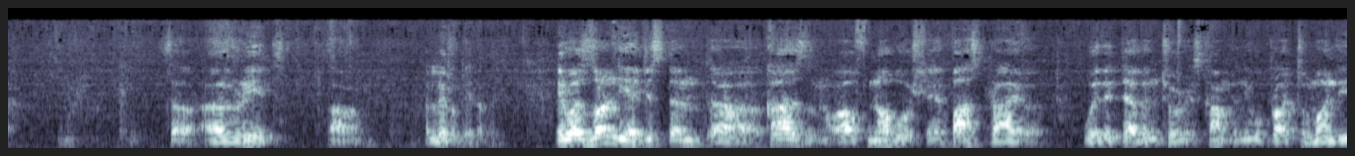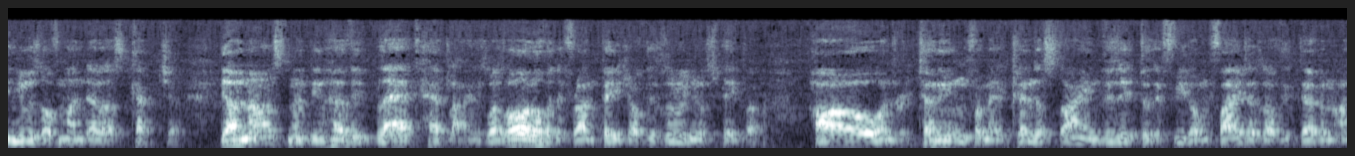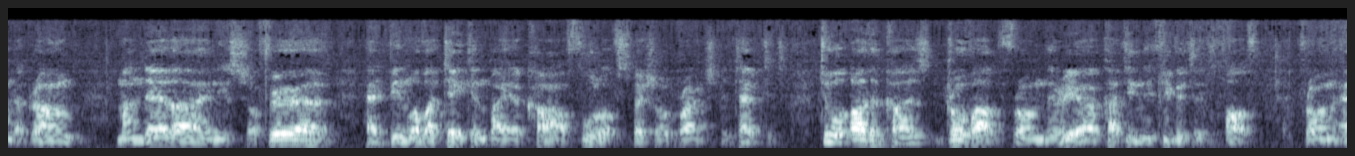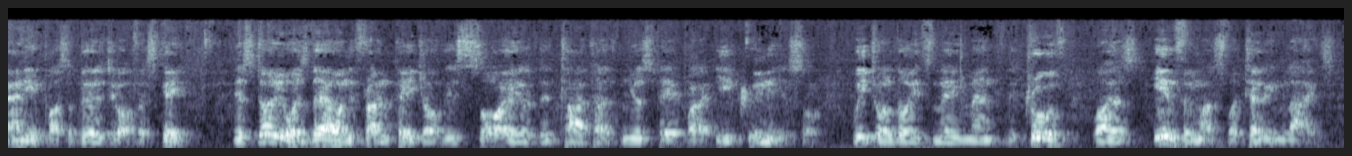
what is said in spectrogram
So I'll read uh, a little bit of it. It was only a distant uh, cousin of Nobush, a bus driver with the Durban Tourist Company, who brought to Monday news of Mandela's capture. The announcement in heavy black headlines was all over the front page of the Zulu newspaper how, on returning from a clandestine visit to the freedom fighters of the Durban Underground, Mandela and his chauffeur had been overtaken by a car full of special branch detectives. Two other cars drove up from the rear, cutting the fugitives off from any possibility of escape. The story was there on the front page of the soiled, tattered newspaper, Iqiniso, which, although its name meant the truth, was infamous for telling lies,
